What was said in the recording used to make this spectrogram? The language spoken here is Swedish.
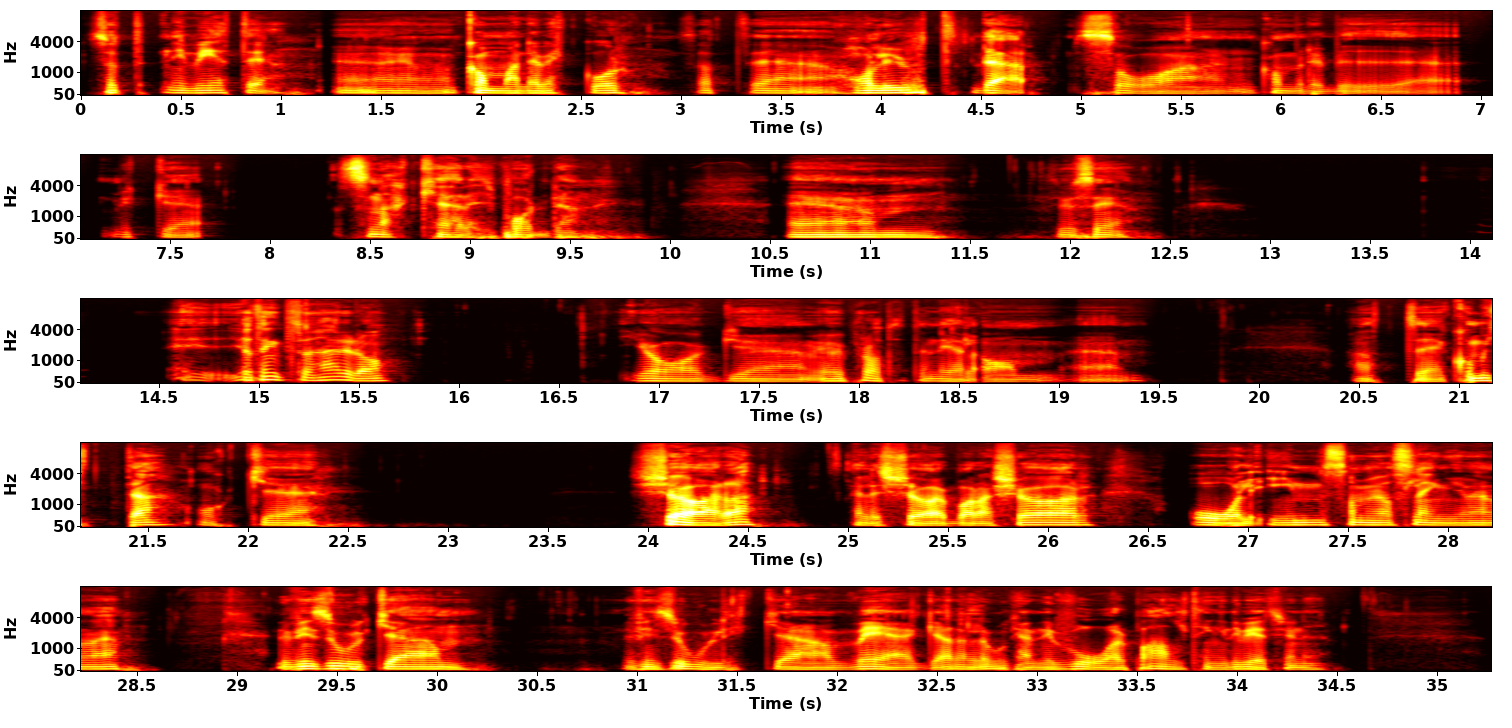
Så att ni vet det eh, kommande veckor. Så att eh, håll ut där så eh, kommer det bli eh, mycket snack här i podden. Um, ska vi se. Eh, jag tänkte så här idag. Jag, eh, jag har ju pratat en del om eh, att eh, committa och eh, köra. Eller kör, bara kör. All in som jag slänger med mig. Det finns olika, det finns olika vägar eller olika nivåer på allting, det vet ju ni.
